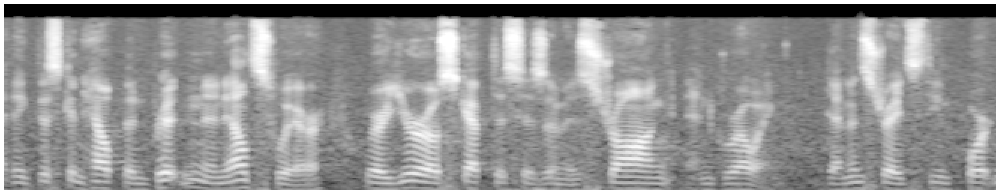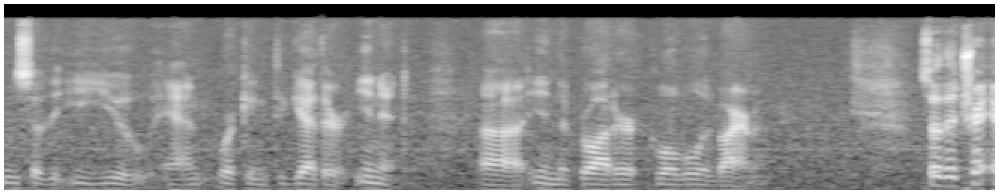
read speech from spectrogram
I think this can help in Britain and elsewhere where Euroscepticism is strong and growing, demonstrates the importance of the EU and working together in it uh, in the broader global environment. So the,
